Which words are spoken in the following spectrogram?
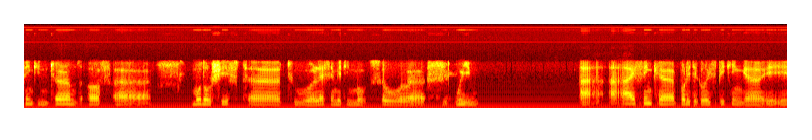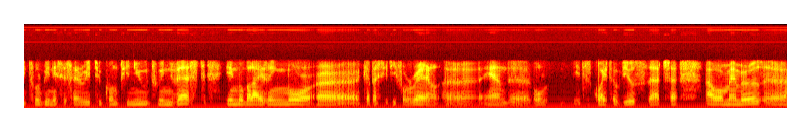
think in terms of uh, modal shift uh, to less emitting modes. So we. I, I think, politically speaking, uh, it will be necessary to continue to invest in mobilizing more uh, capacity for rail and all, it's quite obvious that uh, our members uh,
